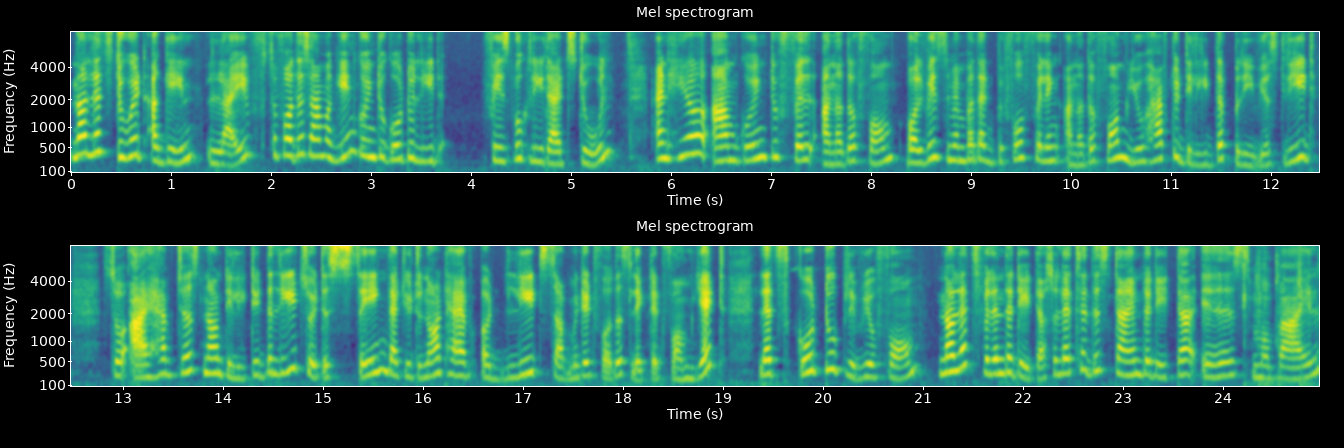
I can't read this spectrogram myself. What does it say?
Now let's do it again live. So for this I'm again going to go to lead Facebook lead ads tool and here I'm going to fill another form. Always remember that before filling another form you have to delete the previous lead. So I have just now deleted the lead so it is saying that you do not have a lead submitted for the selected form yet. Let's go to preview form. Now let's fill in the data. So let's say this time the data is mobile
